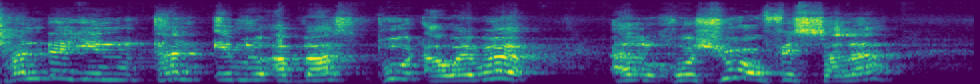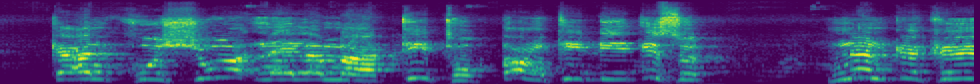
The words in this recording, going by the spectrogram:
ฉันได้ยินท่านอิมนุอับบาสพูดเอาไว้ว่าอัลคุชูฟิสซาละการคุชูในละหมาดที่ถูกต้องที่ดีที่สุด นั่นก็คือ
